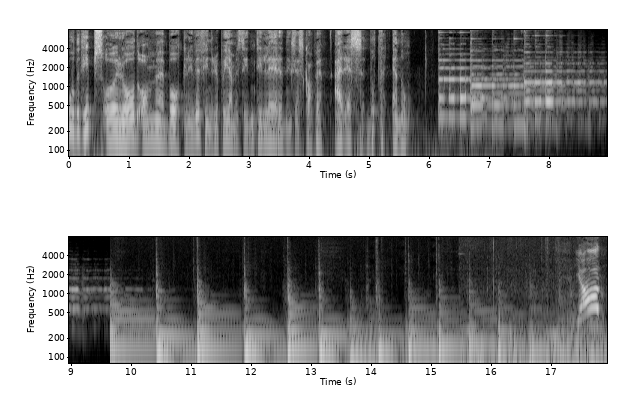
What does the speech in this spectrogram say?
Gode tips og råd om båtlivet finner du på hjemmesiden til Redningsselskapet, rs.no. Jan!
